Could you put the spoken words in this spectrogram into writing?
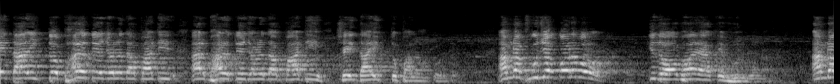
এই দায়িত্ব ভারতীয় জনতা পার্টির আর ভারতীয় জনতা পার্টি সেই দায়িত্ব পালন করবে। আমরা পুজো করব, কিন্তু অভয়াকে ভুলবো না। আমরা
